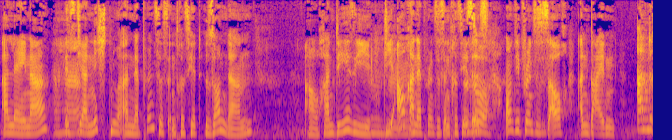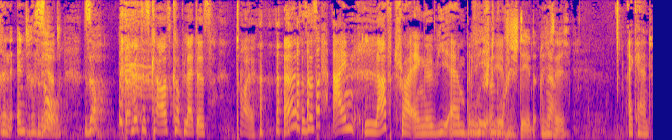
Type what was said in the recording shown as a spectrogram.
Alena ist ja nicht nur an der Princess interessiert, sondern auch an Daisy, die auch an der Princess interessiert So. ist. Und die Princess ist auch an beiden. Anderen interessiert. So. Damit das Chaos komplett ist. Toll. Ja, das ist ein Love Triangle, wie er im Buch Wie steht. im Buch steht, richtig. I can't.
